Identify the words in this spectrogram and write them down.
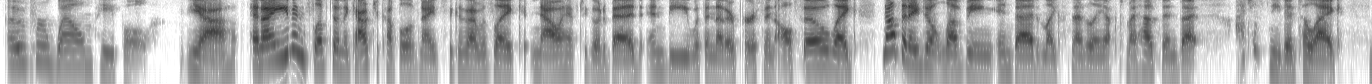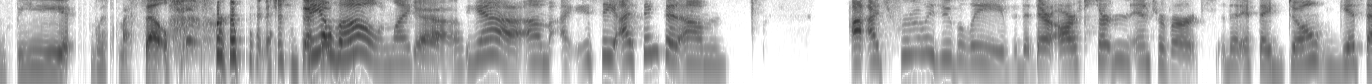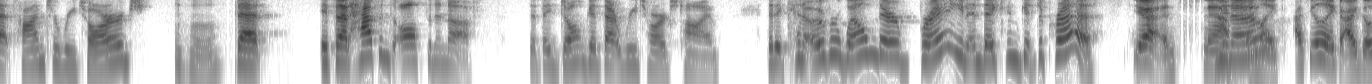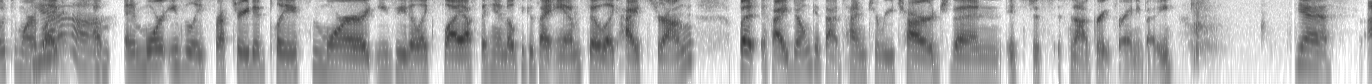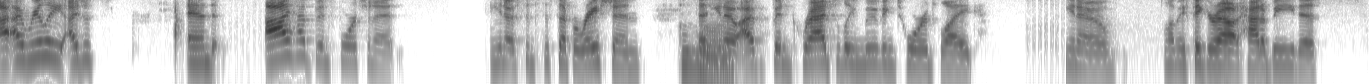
overwhelm people. Yeah. And I even slept on the couch a couple of nights because I was like, now I have to go to bed and be with another person also. Like, not that I don't love being in bed and like snuggling up to my husband, but I just needed to like be with myself for a minute. Just So, be alone. Like Yeah. Yeah, um, I, you see, I think that um, I, I truly do believe that there are certain introverts that if they don't get that time to recharge, Mm-hmm. that if that happens often enough, that they don't get that recharge time, that it can overwhelm their brain and they can get depressed. Yeah, and snap. You know? And like, I feel like I go to more of like Yeah. um, a more easily frustrated place, more easy to like fly off the handle because I am so like high strung. But if I don't get that time to recharge, then it's just it's not great for anybody. Yes, I, I really, I just, and I have been fortunate, you know, since the separation that, you Mhm. know, I've been gradually moving towards like, you know, let me figure out how to be this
